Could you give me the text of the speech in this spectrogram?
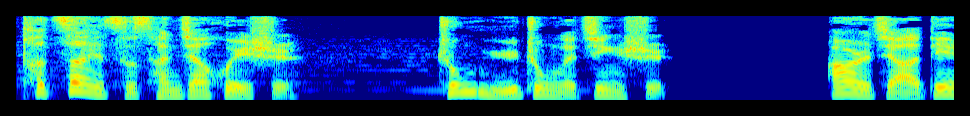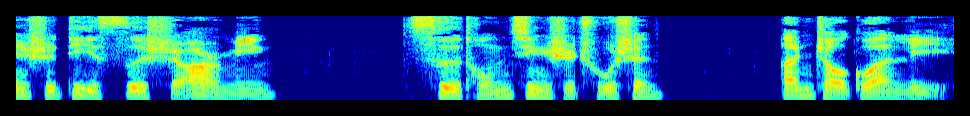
他再次参加会试，终于中了进士，二甲殿试第四十二名，赐同进士出身。按照惯例，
